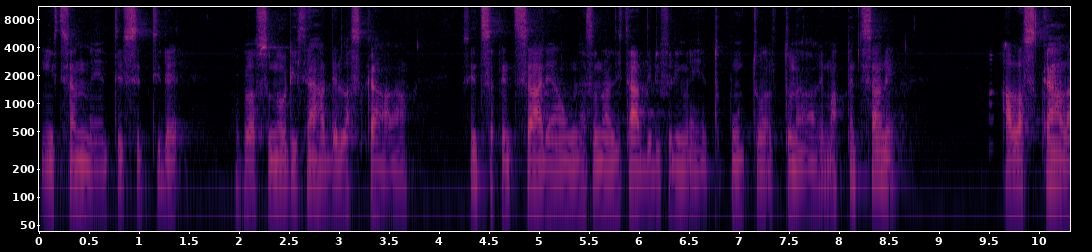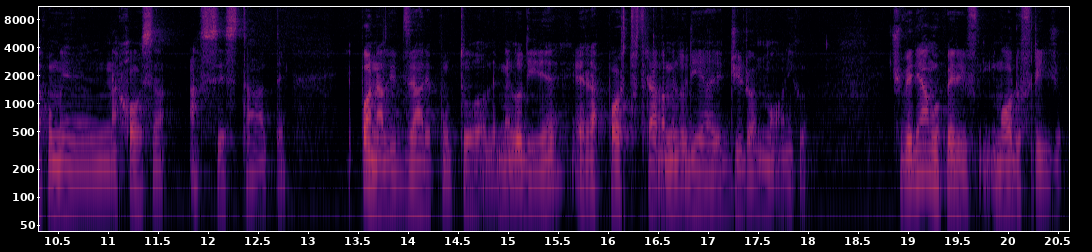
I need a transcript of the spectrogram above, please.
inizialmente e sentire proprio la sonorità della scala senza pensare a una tonalità di riferimento, appunto al tonale, ma pensare alla scala come una cosa a sé stante e poi analizzare appunto le melodie e il rapporto tra la melodia e il giro armonico. Ci vediamo per il modo frigio.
